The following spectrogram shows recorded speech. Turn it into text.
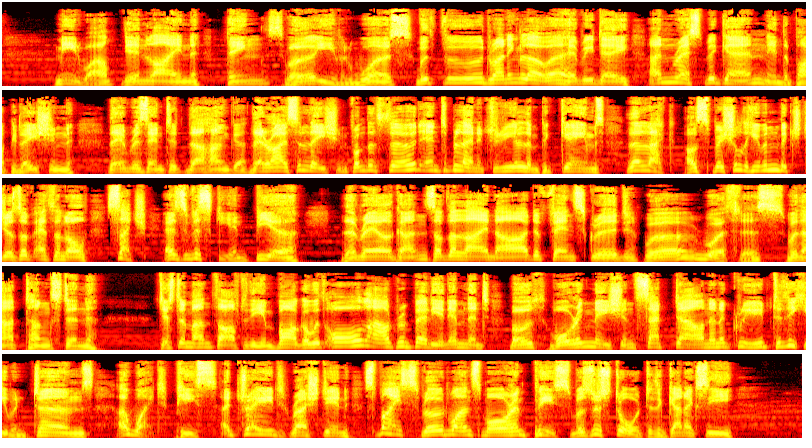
Meanwhile, in line, things were even worse. With food running lower every day, unrest began in the population. They resented the hunger, their isolation from the third interplanetary Olympic Games, the lack of special human mixtures of ethanol, such as whiskey and beer. The railguns of the Linar defense grid were worthless without tungsten. Just a month after the embargo, with all out rebellion imminent, both warring nations sat down and agreed to the human terms. A white peace, a trade rushed in, spice flowed once more, and peace was restored to the galaxy.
